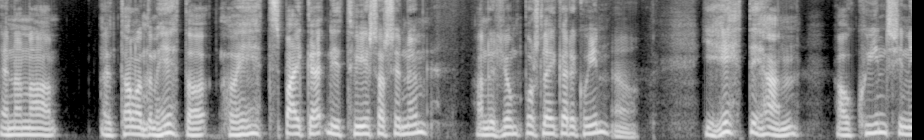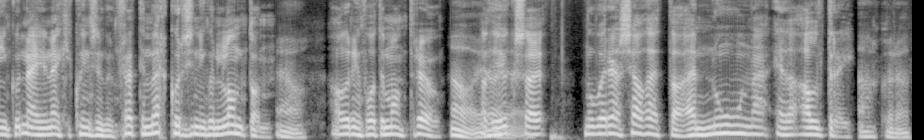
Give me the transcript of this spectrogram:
En hann að talandi um hitt það hitt Spike Edney tvísar sinnum hann er hljómbórsleikari Queen Já. ég hitti hann á Queen síningu, nei, ekki Queen síningu Freddie Mercury síningun í London Já. áður en ég fóti Montreux að ég hugsaði, nú verð ég að sjá þetta en núna eða aldrei Akkurat.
